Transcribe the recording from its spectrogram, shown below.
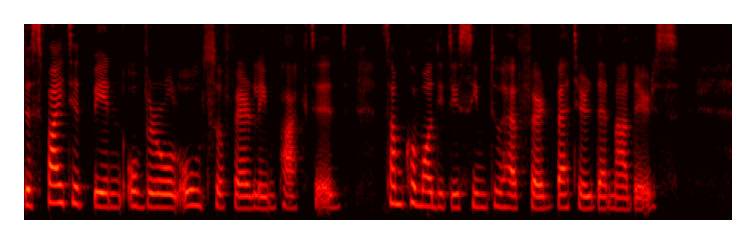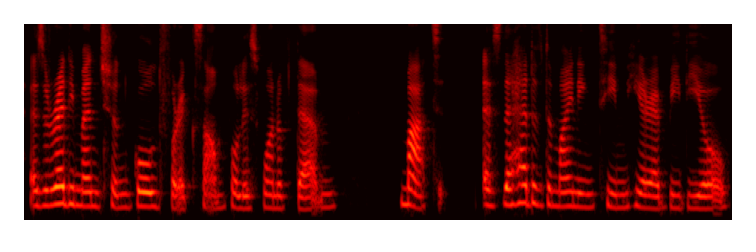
Despite it being overall also fairly impacted, some commodities seem to have fared better than others. As already mentioned, gold, for example, is one of them. Matt, as the head of the mining team here at BDO,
